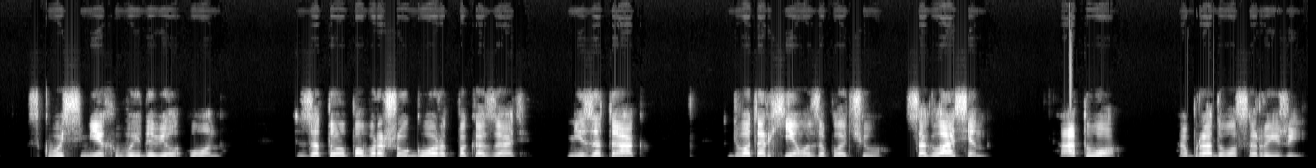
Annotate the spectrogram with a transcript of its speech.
— сквозь смех выдавил он. «Зато попрошу город показать. Не за так. Два тархема заплачу. Согласен?» «А то!» — обрадовался Рыжий.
